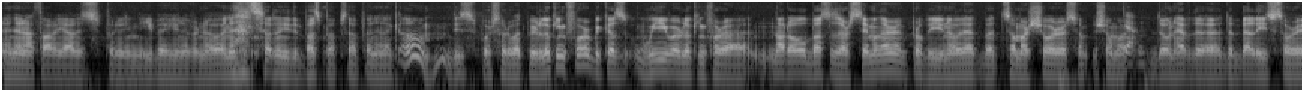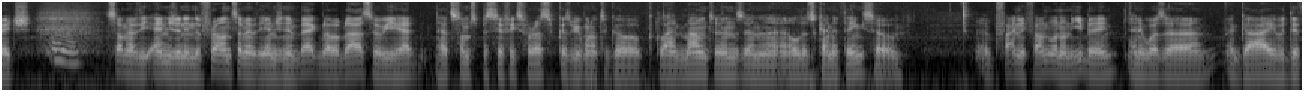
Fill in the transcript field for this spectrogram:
And then I thought, yeah, let's just put it in eBay. You never know. And then suddenly the bus pops up, and I'm like, oh, hmm, this was sort of what we are looking for because we were looking for a. Not all buses are similar, and probably you know that, but some are shorter, some some are, don't have the the belly storage. Some have the engine in the front, some have the engine in the back, blah blah blah. So we had had some specifics for us because we wanted to go climb mountains and uh, all those kind of things. So I finally found one on eBay, and it was a a guy who did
